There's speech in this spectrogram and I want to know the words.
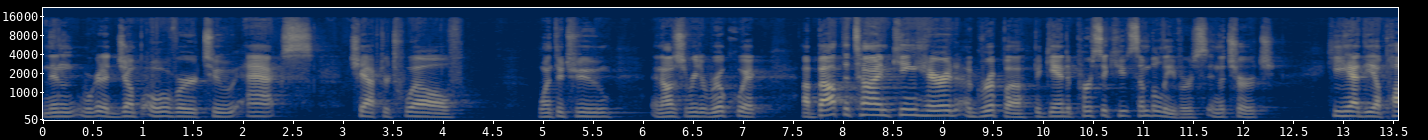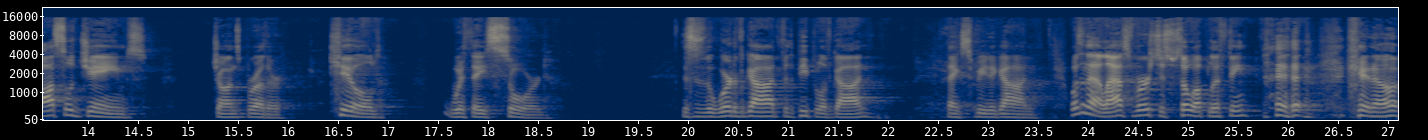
And then we're going to jump over to Acts chapter 12, 1 through 2, and I'll just read it real quick. About the time King Herod Agrippa began to persecute some believers in the church, he had the apostle James John's brother, killed with a sword. This is the word of God for the people of God. Thanks be to God. Wasn't that last verse just so uplifting? you know,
